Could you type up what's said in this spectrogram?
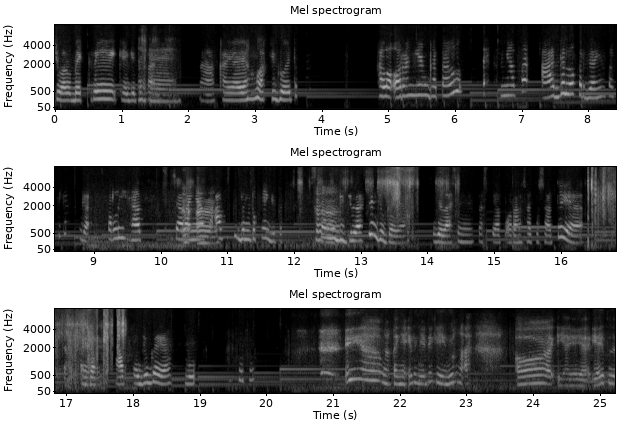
jual bakery kayak gitu kan uh -huh. nah kayak yang laki gue itu kalau orang yang nggak tahu eh ternyata ada loh kerjanya tapi kan nggak terlihat secara uh, nyata apa sih bentuknya gitu. Kalau uh, dijelasin juga ya jelasin ke setiap orang satu-satu ya agak capek juga ya bu? Iya makanya itu jadi kayak gue nggak oh iya iya iya ya itu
